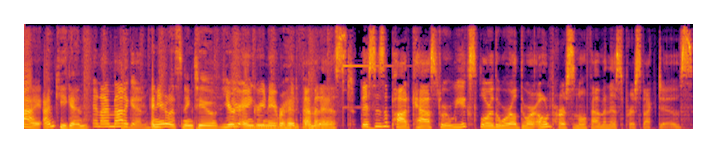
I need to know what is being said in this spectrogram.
Hi, I'm Keegan, And I'm Madigan. and you're listening to Your, Angry, Neighborhood, Feminist. This is a podcast where we explore the world through our own personal feminist perspectives.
